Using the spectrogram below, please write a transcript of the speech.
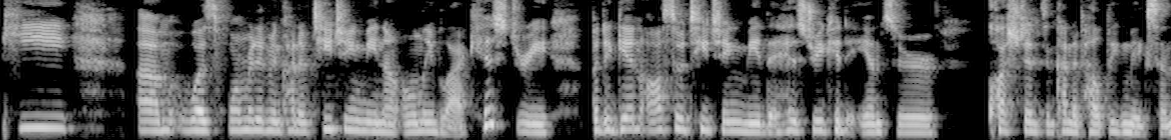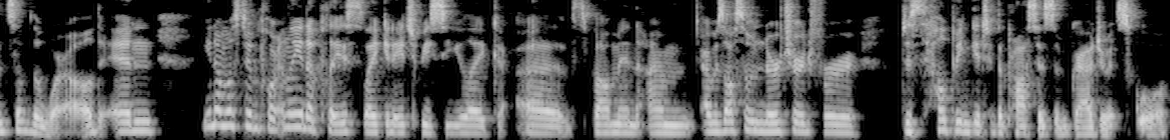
he um, was formative in kind of teaching me not only Black history, but again, also teaching me that history could answer questions and kind of helping make sense of the world. And, you know, most importantly, at a place like an HBCU, like uh, Spelman, um, I was also nurtured for just helping get to the process of graduate school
